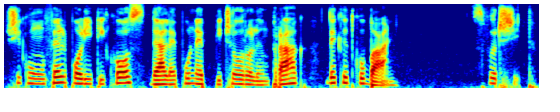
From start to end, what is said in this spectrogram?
și cu un fel politicos de a le pune piciorul în prag decât cu bani. Sfârșit.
